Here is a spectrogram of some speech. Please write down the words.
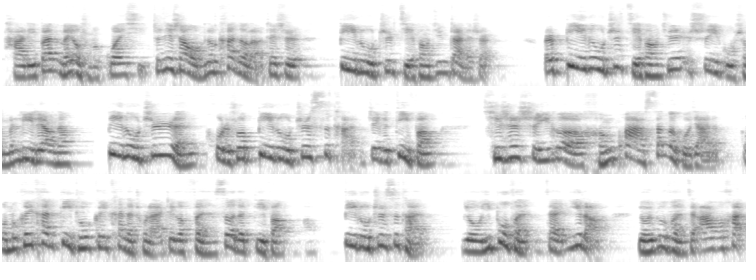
塔利班没有什么关系。实际上，我们都看到了，这是俾路支解放军干的事儿。而俾路支解放军是一股什么力量呢？俾路支人或者说俾路支斯坦这个地方。其实是一个横跨三个国家的，我们可以看地图可以看得出来，这个粉色的地方啊，俾路支斯坦有一部分在伊朗，有一部分在阿富汗，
